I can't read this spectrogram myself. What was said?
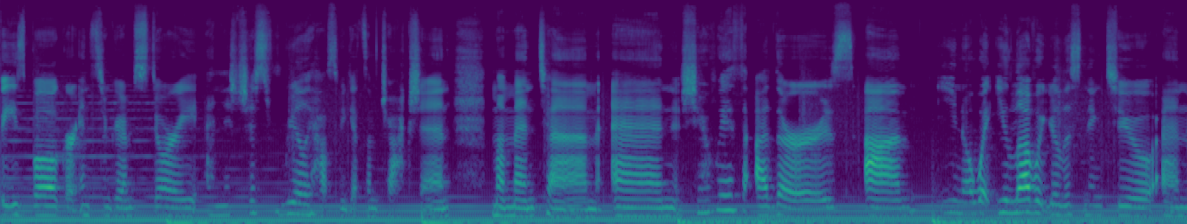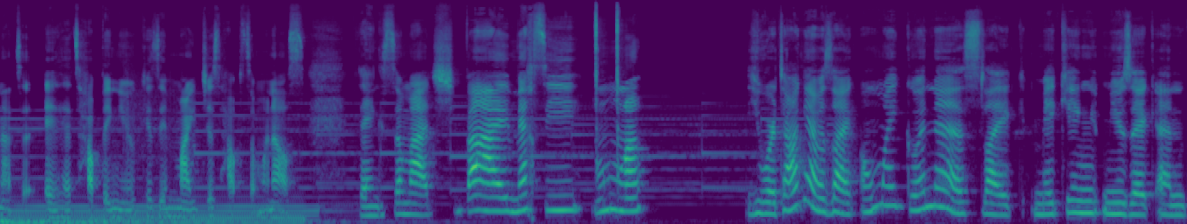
facebook or instagram story. And it just really helps me get some traction momentum and share with others. Um, you know what you love what you're listening to and that's it it's helping you because it might just help someone else. Thanks so much. Bye. Merci. Mwah. you were talking i was like oh my goodness like making music and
